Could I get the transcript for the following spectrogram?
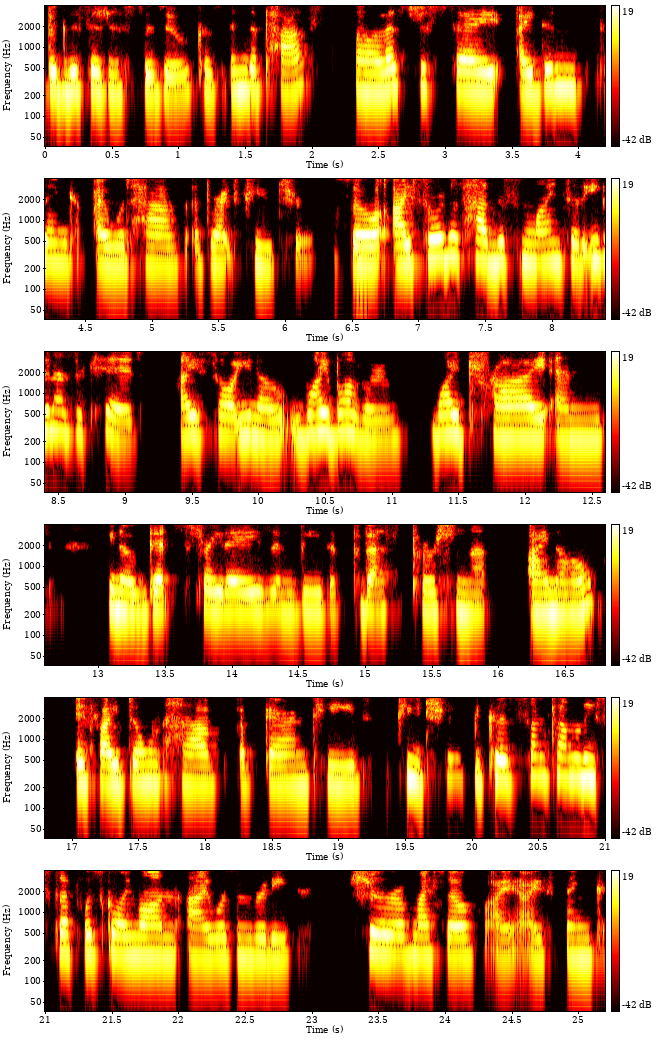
big decisions to do. Because in the past, uh, let's just say I didn't think I would have a bright future, so I sort of had this mindset even as a kid. I thought, you know, why bother? Why try and you know, get straight A's and be the best person that I know if I don't have a guaranteed future. Because some family stuff was going on, I wasn't really sure of myself. I, I think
